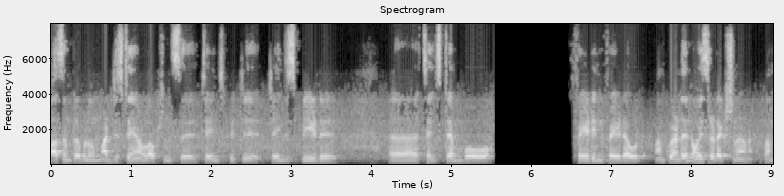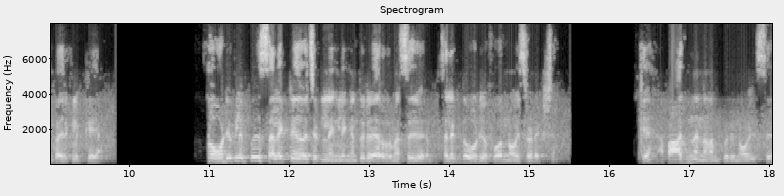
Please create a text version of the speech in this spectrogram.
ബാസ് ആൻഡ് ട്രിബിളും അഡ്ജസ്റ്റ് ചെയ്യാനുള്ള options change pitch change speed change tempo fade in fade out നമുക്ക് വേണ്ടത് നോയ്സ് റിഡക്ഷൻ ആണ്. അപ്പോൾ നമുക്ക് അതിൽ ക്ലിക്ക് ചെയ്യാം. നമ്മൾ ഓഡിയോ ക്ലിപ്പ് സെലക്ട് ചെയ്ത് വെച്ചിട്ടില്ലെങ്കിൽ ഇങ്ങനത്തെ ഒരു എറർ മെസ്സേജ് വരും. Select the audio for noise reduction okay അപ്പോൾ ആദ്യം തന്നെ നമുക്കൊരു നോയ്സ്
